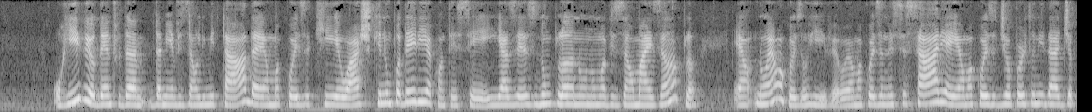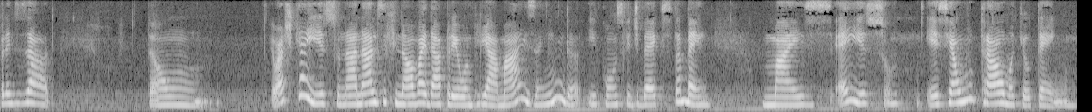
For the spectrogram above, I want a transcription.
Horrível dentro da, da minha visão limitada é uma coisa que eu acho que não poderia acontecer. E às vezes, num plano, numa visão mais ampla, é, não é uma coisa horrível, é uma coisa necessária e é uma coisa de oportunidade de aprendizado. Então, eu acho que é isso. Na análise final vai dar para eu ampliar mais ainda e com os feedbacks também. Mas é isso. Esse é um trauma que eu tenho.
